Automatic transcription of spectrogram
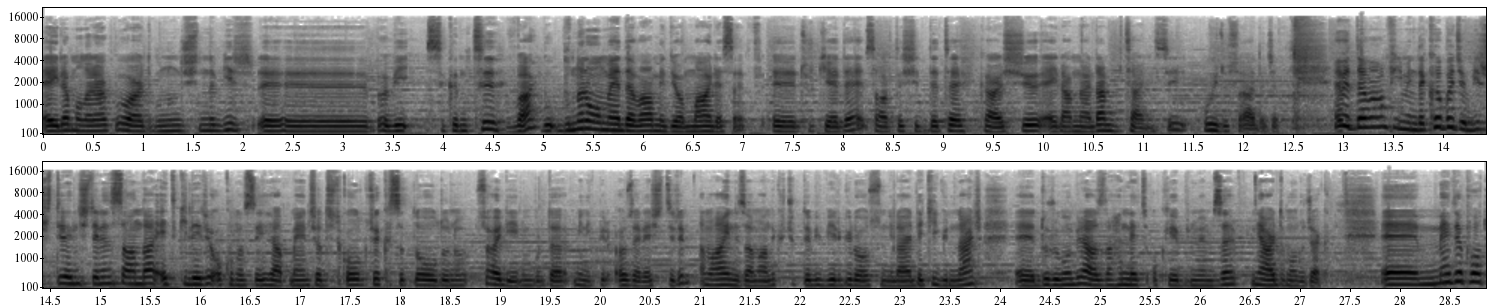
eylem olarak bu vardı. Bunun dışında bir e, böyle bir sıkıntı var. Bu, bunlar olmaya devam ediyor maalesef e, Türkiye'de. Sağlıkta şiddete karşı eylemlerden bir tanesi buydu sadece. Evet devam filminde kabaca bir direnişlerin sandığa etkileri okuması yapmaya çalıştık. Oldukça kısıtlı olduğunu söyleyelim burada minik bir öz eleştirim. Ama aynı zamanda küçük de bir virgül olsun ilerideki günler e, durumu biraz daha net okuyabilmemize yardım olacak. E, Mediapod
